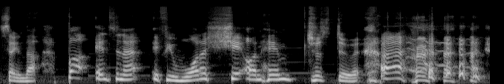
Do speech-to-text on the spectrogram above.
saying that. But, internet, if you want to shit on him, just do it. Uh,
